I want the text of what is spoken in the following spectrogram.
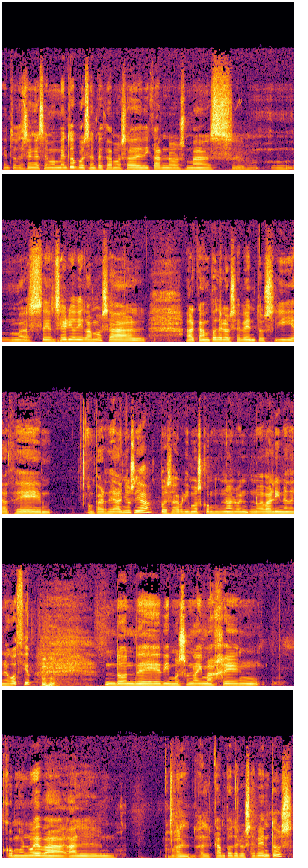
Entonces en ese momento pues empezamos a dedicarnos más, eh, más en serio, digamos, al, al campo de los eventos. Y hace un par de años ya, pues abrimos como una nueva línea de negocio donde dimos una imagen como nueva al, al, al campo de los eventos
